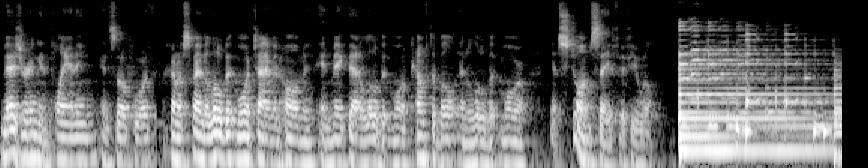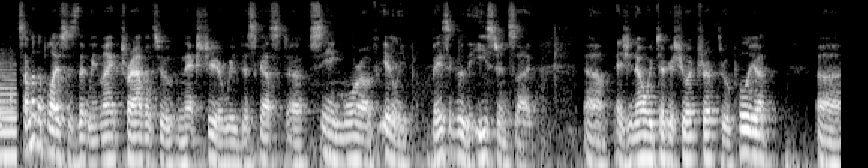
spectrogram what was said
measuring and planning and so forth. We're going to spend a little bit more time at home and, and make that a little bit more comfortable and a little bit more you know, storm safe, if you will. Some of the places that we might travel to next year, we've discussed uh, seeing more of Italy, basically the eastern side. Um, as you know, we took a short trip through Puglia. Uh,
